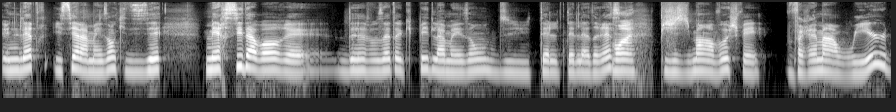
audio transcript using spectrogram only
une lettre ici à la maison qui disait Merci d'avoir euh, de vous être occupé de la maison du telle telle adresse. Ouais. Puis je m'en vais, je fais vraiment weird.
